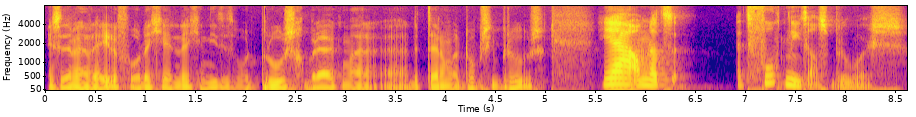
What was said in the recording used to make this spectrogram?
is er een reden voor dat je, dat je niet het woord broers gebruikt, maar eh, de term adoptiebroers? Ja, omdat het voelt niet als broers.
